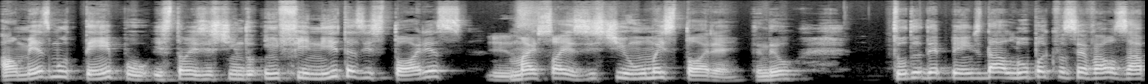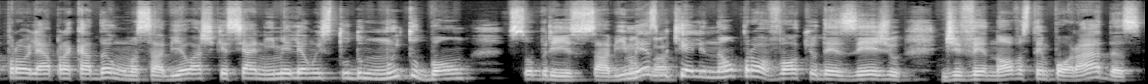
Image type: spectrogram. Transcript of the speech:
Ao mesmo tempo, estão existindo infinitas histórias, Isso. mas só existe uma história, entendeu? Tudo depende da lupa que você vai usar para olhar para cada uma, sabe? E eu acho que esse anime ele é um estudo muito bom sobre isso, sabe? E Concordo. mesmo que ele não provoque o desejo de ver novas temporadas,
